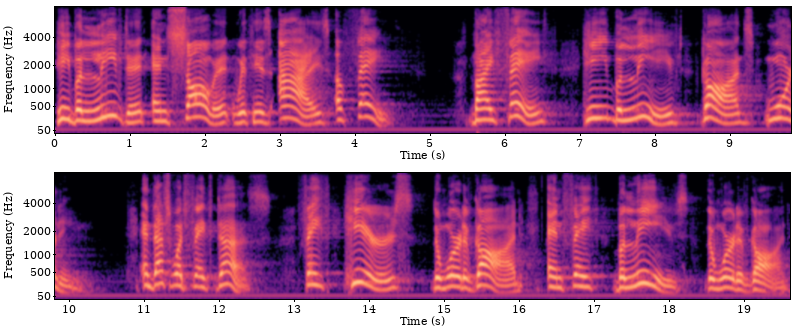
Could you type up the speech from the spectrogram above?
he believed it and saw it with his eyes of faith. By faith, he believed God's warning. And that's what faith does. Faith hears the Word of God, and faith believes the Word of God.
